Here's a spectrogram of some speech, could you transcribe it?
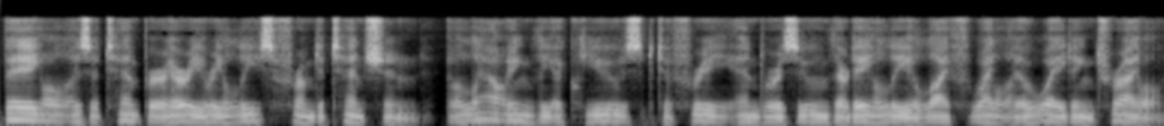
Bail is a temporary release from detention, allowing the accused to free and resume their daily life while awaiting trial.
